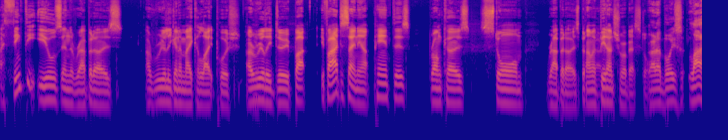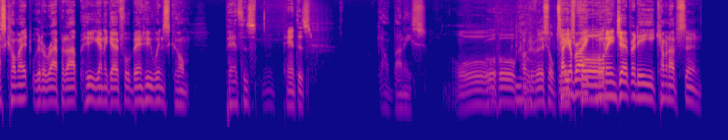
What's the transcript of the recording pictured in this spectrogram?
I think the Eels and the Rabbitohs are really going to make a late push. I really do. But if I had to say now, Panthers, Broncos, Storm, Rabbitohs. But I'm a bit unsure about Storm. Righto, boys. Last comment. We're going to wrap it up. Who are you going to go for, Ben? Who wins the comp? Panthers. Mm. Panthers. Going Bunnies. Oh. Controversial. Take a break. call. Morning Jeopardy coming up soon.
